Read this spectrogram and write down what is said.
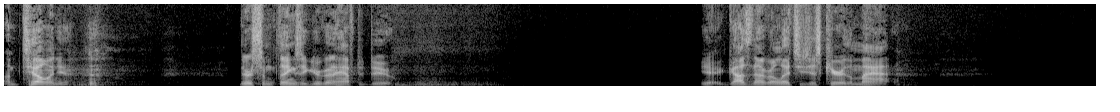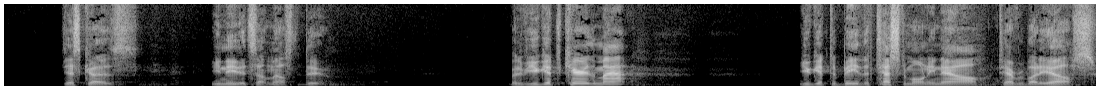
I'm telling you, there's some things that you're going to have to do. Yeah, God's not going to let you just carry the mat just because you needed something else to do. But if you get to carry the mat, you get to be the testimony now to everybody else.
